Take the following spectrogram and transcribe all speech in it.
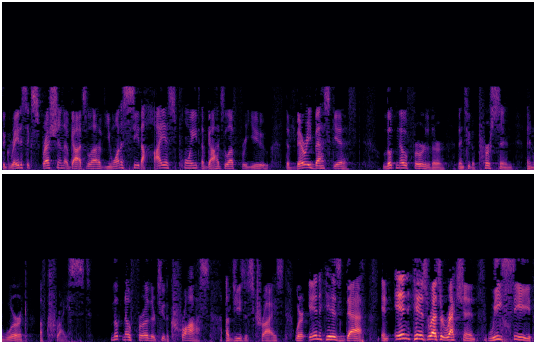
the greatest expression of God's love. You want to see the highest point of God's love for you, the very best gift. Look no further than to the person and work of Christ. Look no further to the cross of Jesus Christ, where in His death and in His resurrection, we see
